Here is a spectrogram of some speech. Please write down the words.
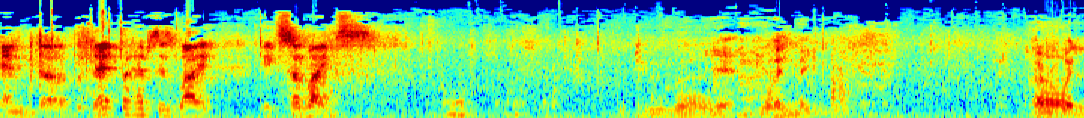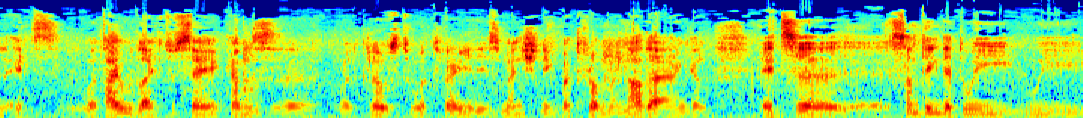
and uh, that perhaps is why it survives. Would you? Uh, Yeah, yes. well, maybe. Um, well, it's what I would like to say comes uh, well close to what Farid is mentioning, but from another angle. It's uh, something that we we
